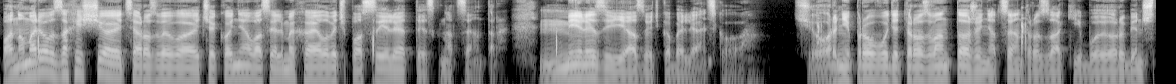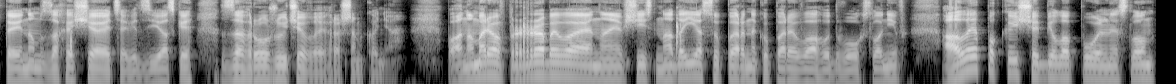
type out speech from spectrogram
Пономарьов захищається, розвиваючи коня, Василь Михайлович посилює тиск на центр. Мілі зв'язують Кобилянського. Чорні проводять розвантаження центру за Кібою Рубінштейном, захищаються від зв'язки, загрожуючи виграшем коня. Пономарьов пробиває на F6, надає супернику перевагу двох слонів, але поки що білопольний слон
